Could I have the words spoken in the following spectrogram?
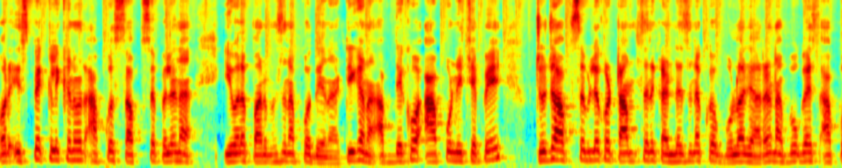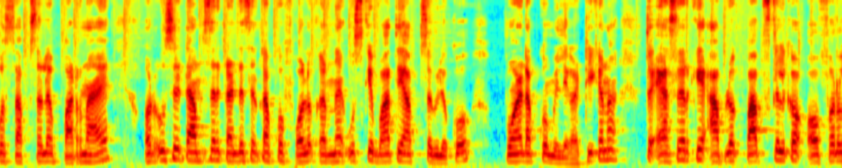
और इस पर क्लिक करने बाद आपको सबसे पहले ना ये वाला परमिशन आपको देना है, ठीक है ना? अब देखो, आपको नीचे पे जो जो आप सभी लोग को टर्म्स एंड कंडीशन आपको बोला जा रहा है ना वो गैस आपको सबसे पहले पढ़ना है और उसे टर्म्स एंड कंडीशन को आपको फॉलो करना है। उसके बाद ही आप सभी लोग को पॉइंट आपको मिलेगा, ठीक है ना? तो ऐसे करके आप लोग पाप स्किल का ऑफ़र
